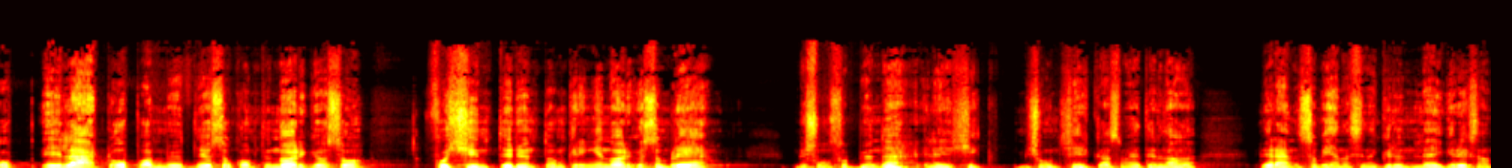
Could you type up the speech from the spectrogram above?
opp, lærte opp av Muddi, og så kom til Norge og så forkynte rundt omkring i Norge, som ble Misjonsforbundet, eller Misjonskirka, som heter det i dag, det regnes som en av sine grunnleggere.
